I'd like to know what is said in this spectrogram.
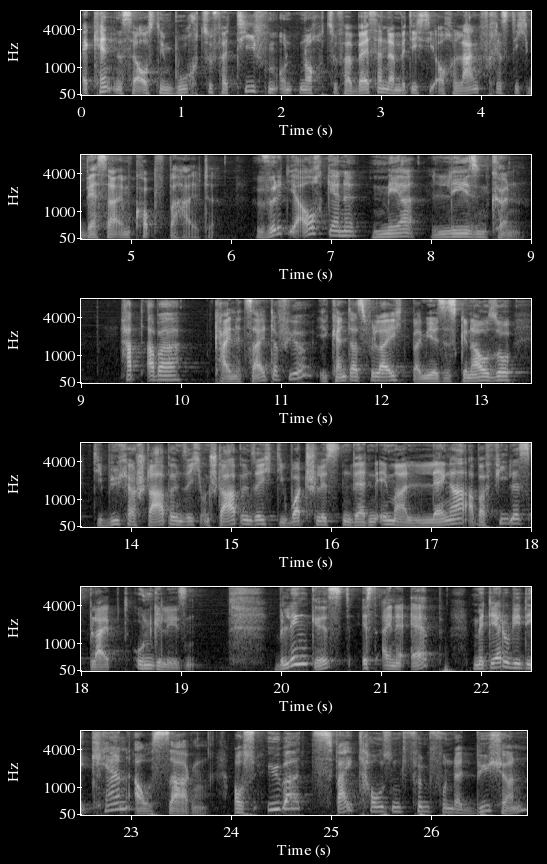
Erkenntnisse aus dem Buch zu vertiefen und noch zu verbessern, damit ich sie auch langfristig besser im Kopf behalte. Würdet ihr auch gerne mehr lesen können? habt aber keine Zeit dafür. Ihr kennt das vielleicht, bei mir ist es genauso. Die Bücher stapeln sich und stapeln sich, die Watchlisten werden immer länger, aber vieles bleibt ungelesen. Blinkist ist eine App, mit der du dir die Kernaussagen aus über 2500 Büchern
